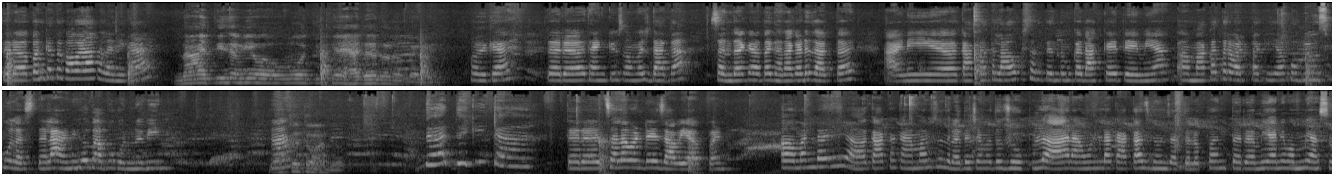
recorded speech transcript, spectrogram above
तर पंक्या तो लागला नाही काय नाही तिथं मी व- व तिथे ह्या धरण होय काय तर थँक्यू सो मच दादा. संध्याकाळी आता घराकडे जात आहे आणि काकाका लावूक सांगते तुमका दाखयते मी माका तर वाटतं की ह्या खूप युजफुल असतला आणि हो बाबू कोण नवीन तर चला मंडळी जाऊया आपण. मंडळी काका कामापासून राहा त्याच्यामध्ये झोपला राऊंडला काकाच घेऊन जातलो. पण तर मी आणि मम्मी असू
